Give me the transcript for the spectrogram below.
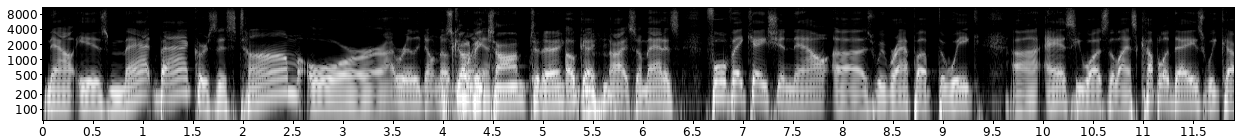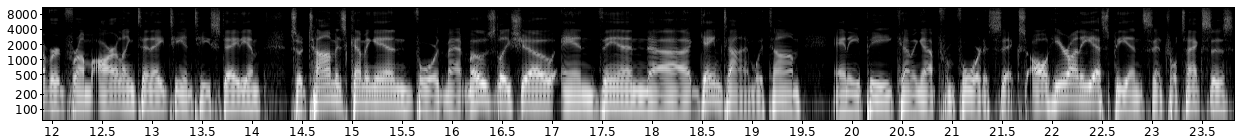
Now, is Matt back, or is this Tom, or I really don't know. It's going to be. Tom today. Okay. Mhm. All right. So Matt is full vacation now uh, as we wrap up the week, uh, as he was the last couple of days. We covered from Arlington AT&T Stadium. So Tom is coming in for the Matt Mosley show, and then uh, game time with Tom and EP coming up from four to six. All here on ESPN Central Texas.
